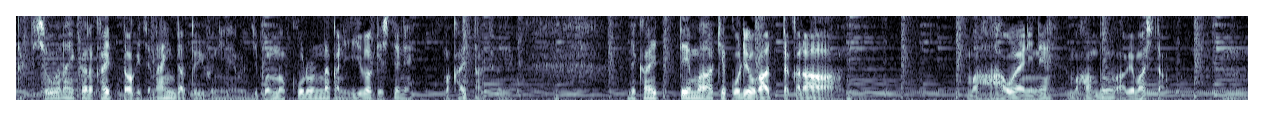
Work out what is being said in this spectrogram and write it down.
たくてしょうがないから帰ったわけじゃないんだというふうにね、自分の心の中に言い訳してね、まあ、帰ったんですよね。で、帰って、まあ結構量があったから、まあ母親にね、まあ、半分あげました。うん。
